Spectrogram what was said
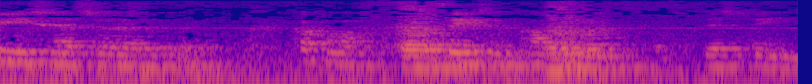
piece has a couple of things in common with this piece,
